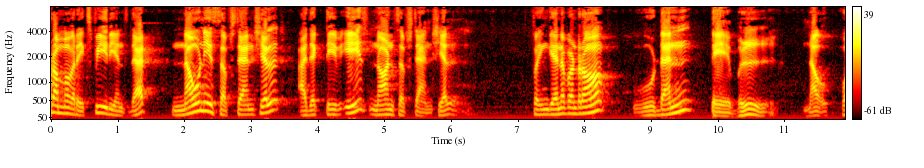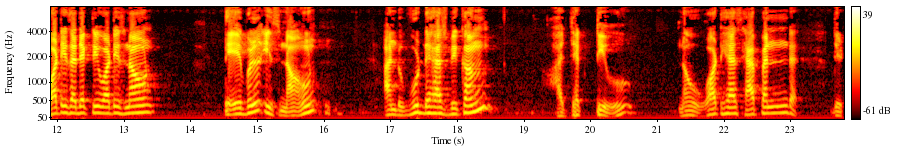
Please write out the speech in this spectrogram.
from our experience that noun is substantial adjective is non substantial இப்போ இங்க என்ன பண்றோம் wooden table now what is adjective what is noun table is noun and wood has become adjective now what has happened The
